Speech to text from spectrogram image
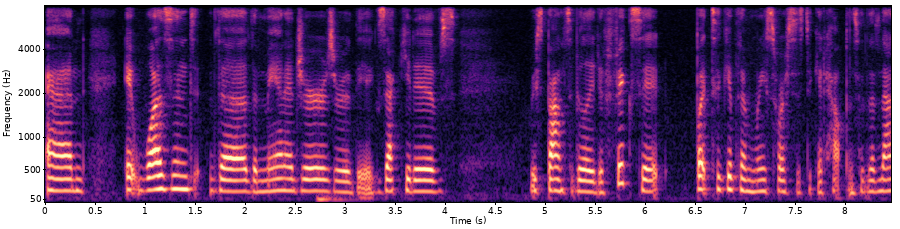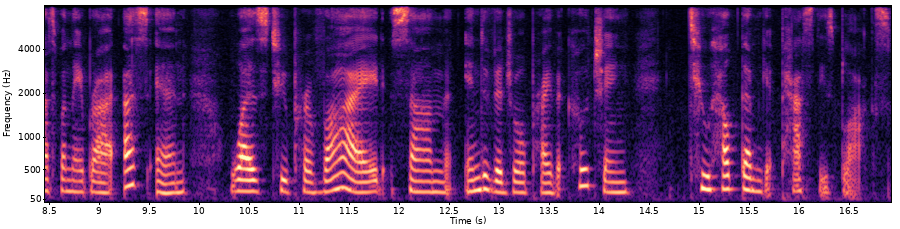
and it wasn't the the managers or the executives responsibility to fix it but to give them resources to get help and so then that's when they brought us in was to provide some individual private coaching to help them get past these blocks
